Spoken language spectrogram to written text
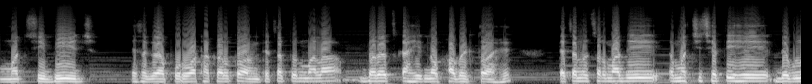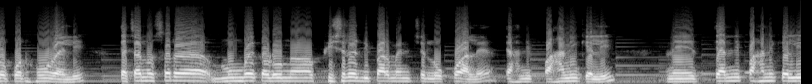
मच्छी बीज हे सगळा पुरवठा करतो आणि त्याच्यातून मला बरंच काही नफा भेटतो आहे. त्याच्यानुसार माझी मच्छी शेती हे डेव्हलप होऊन राहिली. त्याच्यानुसार मुंबईकडून फिशरी डिपार्टमेंटचे लोक आले. त्यांनी पाहणी केली. आणि त्यांनी पाहणी केली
